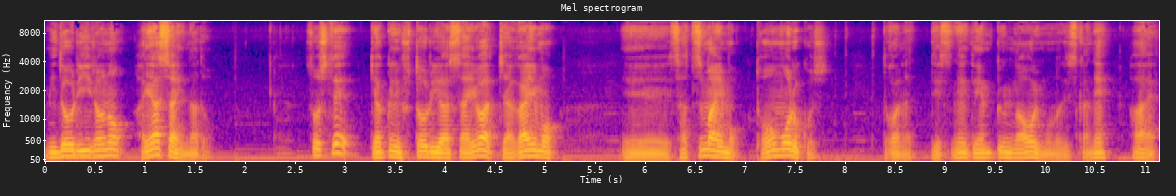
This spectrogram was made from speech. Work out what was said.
緑色の葉野菜などそして逆に太る野菜はじゃがいも、えー、さつまいも、とうもろこしとかですね、でんぷんが多いものですかね。はい。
